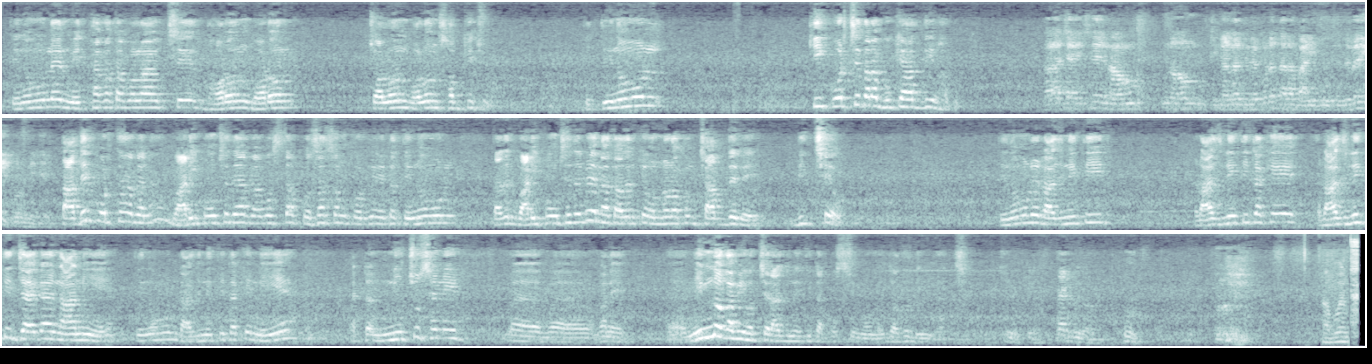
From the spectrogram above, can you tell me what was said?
তৃণমূলের মিথ্যা কথা বলা হচ্ছে ধরন গড়ন চলন বলন সব কিছু তো তৃণমূল কি করছে তারা বুকে হাত দিয়ে ভাবে তারা চাইছে নাম নাম ঠিকানা দিলে পরে তারা বাড়ি পৌঁছে দেবে এই কর্মীদের তাদের করতে হবে না বাড়ি পৌঁছে দেওয়ার ব্যবস্থা প্রশাসন করবে এটা তৃণমূল। তাদের বাড়ি পৌঁছে দেবে না তাদেরকে অন্যরকম চাপ দেবে? দিচ্ছেও। তৃণমূলের রাজনীতির রাজনীতিটাকে রাজনীতির জায়গায় না নিয়ে তৃণমূল রাজনীতিটাকে নিয়ে একটা নিচু শ্রেণির মানে নিম্নগামী হচ্ছে রাজনীতিটা পশ্চিমবঙ্গে যতদিন যাচ্ছে। হুম। ขอบคุณ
